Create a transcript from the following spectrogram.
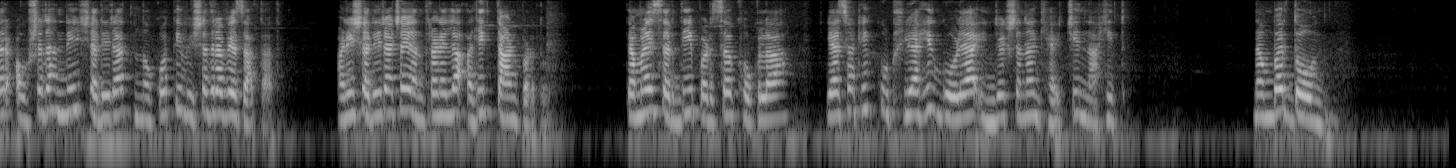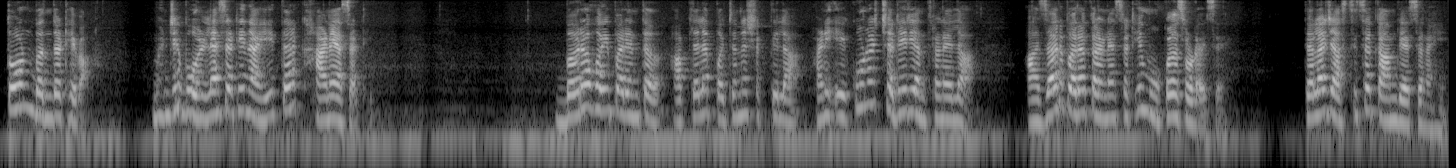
तर औषधांनी शरीरात नको ती विषद्रव्य जातात आणि शरीराच्या यंत्रणेला अधिक ताण पडतो. त्यामुळे सर्दी पडसं खोकला यासाठी कुठल्याही गोळ्या इंजेक्शनं घ्यायची नाहीत. नंबर दोन तोंड बंद ठेवा. म्हणजे बोलण्यासाठी नाही तर खाण्यासाठी. बरं होईपर्यंत आपल्याला पचनशक्तीला आणि एकूणच शरीर यंत्रणेला आजार बरं करण्यासाठी मोकळं सोडायचं आहे त्याला जास्तीचं काम द्यायचं नाही.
